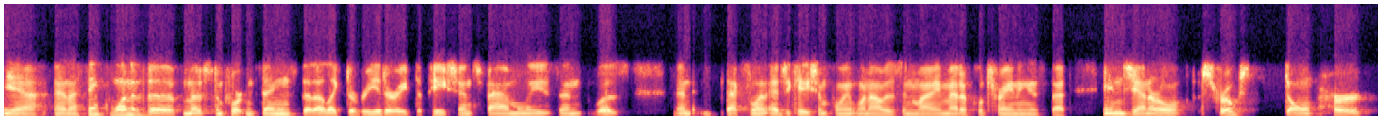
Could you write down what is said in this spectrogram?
Yeah, and I think one of the most important things that I like to reiterate to patients, families, and was an excellent education point when I was in my medical training is that in general, strokes don't hurt,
